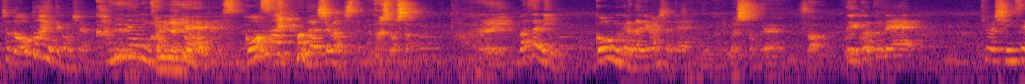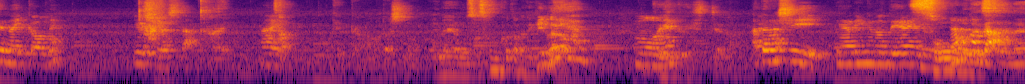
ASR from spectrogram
ちょっと音入ったかもしれない雷がね、雷が鳴ってますねゴーサインを出しました出しました。はい。まさにゴングが鳴りましたねこうなりましたね。さあ。ということで今日新鮮なイカをね用意しましたはい。はいさあ結果私のお面を誘うことができるかな。ねもうね新しいペアリングの出会いになるのですかね。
